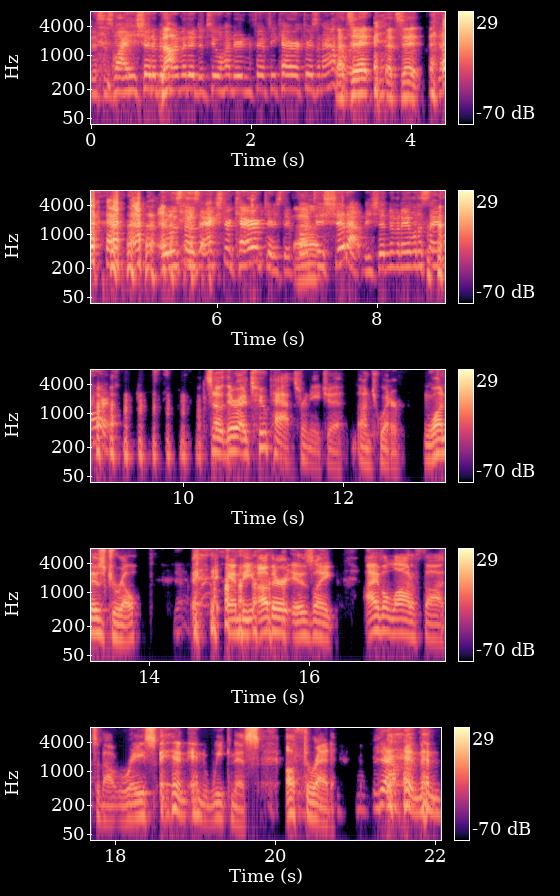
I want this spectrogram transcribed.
This is why he should have been No. limited to 250 characters an hour. That's it. That's it. It was those extra characters that fucked Uh, his shit up. He shouldn't have been able to say more. so there are two paths for Nietzsche on Twitter. One is dril, Yeah. and the other is like I have a lot of thoughts about race and, and weakness. A thread, Yeah. and then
